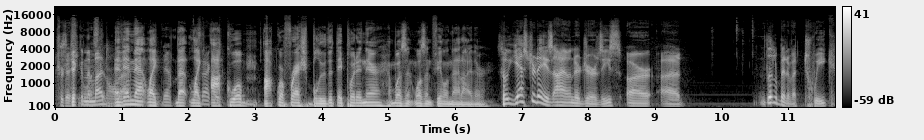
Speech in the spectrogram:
traditional. Stick in the mud? And, and then that like Yeah, that like exactly. aqua aqua fresh blue that they put in there. I wasn't wasn't feeling that either. So yesterday's Islander jerseys are uh, little bit of a tweak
